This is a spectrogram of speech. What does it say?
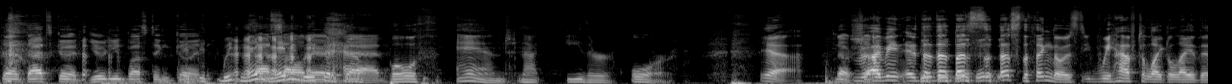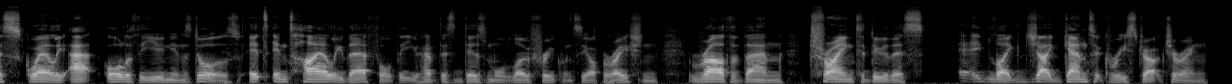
That- that's good. Union busting, good. It- we, maybe, maybe we could have bad. both and not either or. Yeah. No, shut I mean, that, that, that's that's the thing though is we have to like lay this squarely at all of the union's doors. It's entirely their fault that you have this dismal low frequency operation, rather than trying to do this eh, like gigantic restructuring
